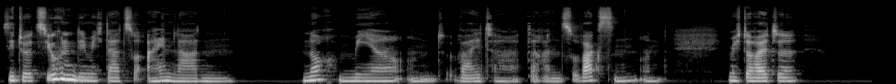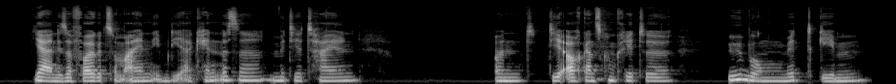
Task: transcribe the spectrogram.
Situationen, die mich dazu einladen, noch mehr und weiter daran zu wachsen. Und ich möchte heute ja in dieser Folge zum einen eben die Erkenntnisse mit dir teilen und dir auch ganz konkrete Übungen mitgeben,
